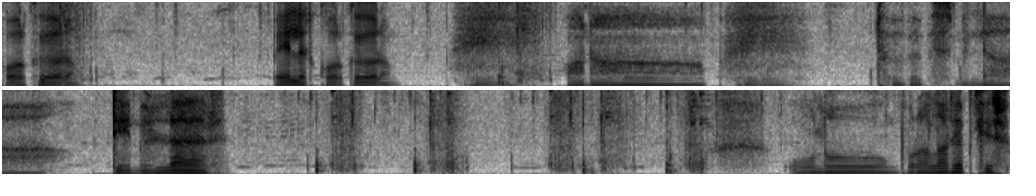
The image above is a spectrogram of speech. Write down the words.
Korkuyorum. Beyler korkuyorum. Anam. Tövbe bismillah. Demirler. Oğlum buralar hep keşf...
